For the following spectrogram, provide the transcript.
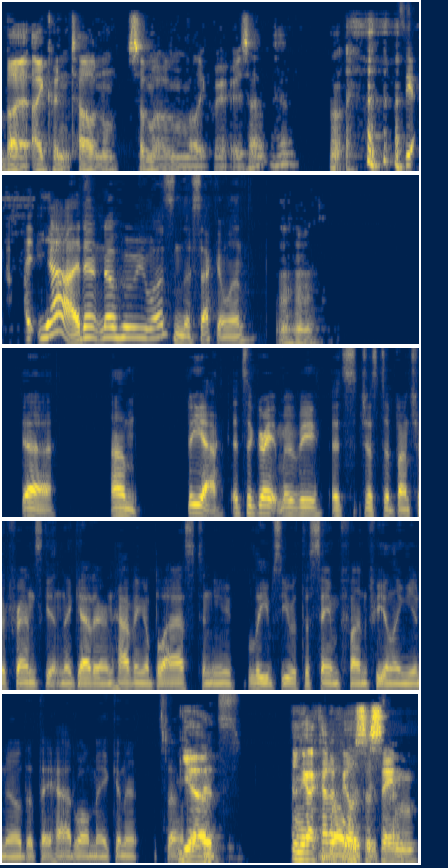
but I couldn't tell. And some of them were like, Wait, is that him? I, yeah, I didn't know who he was in the second one. hmm Yeah. Um but yeah, it's a great movie. It's just a bunch of friends getting together and having a blast and you leaves you with the same fun feeling you know that they had while making it. So Yeah. it's And yeah, I kind of Well, feel it's the same.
